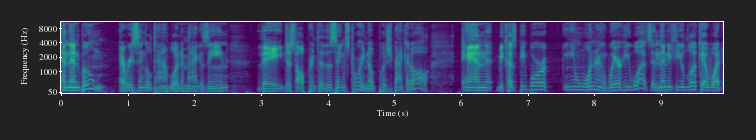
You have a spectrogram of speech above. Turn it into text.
and then boom, every single tabloid and magazine, they just all printed the same story, no pushback at all. And because people were you know, wondering where he was, and then if you look at what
